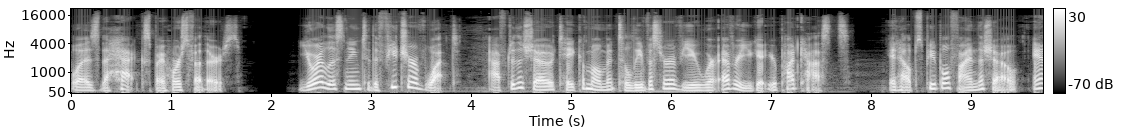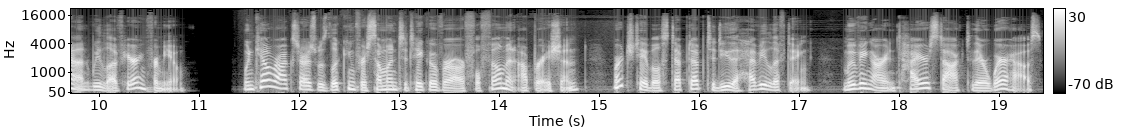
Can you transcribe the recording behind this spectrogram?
That was The Hex by Horse Feathers. You're listening to The Future of What? After the show, take a moment to leave us a review wherever you get your podcasts. It helps people find the show, and we love hearing from you. When Kill Rock Stars was looking for someone to take over our fulfillment operation, Merch Table stepped up to do the heavy lifting, moving our entire stock to their warehouse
